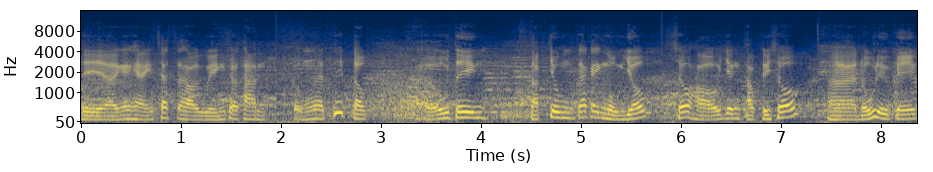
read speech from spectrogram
thì ngân hàng sách xã hội huyện châu thành cũng tiếp tục ưu tiên tập trung các cái nguồn vốn, số hộ dân tộc thiểu số đủ điều kiện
